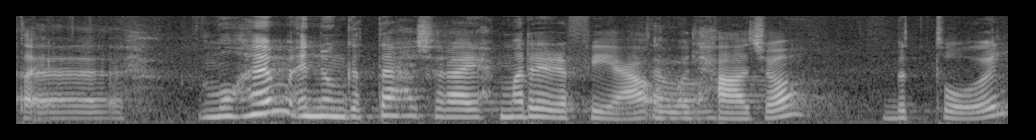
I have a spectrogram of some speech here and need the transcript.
طيب. آه. مهم إنه نقطعها شرايح مرة رفيعة تمام. اول حاجة بالطول.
